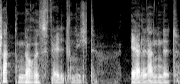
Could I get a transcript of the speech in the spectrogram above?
Chuck Norris fällt nicht, er landet.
